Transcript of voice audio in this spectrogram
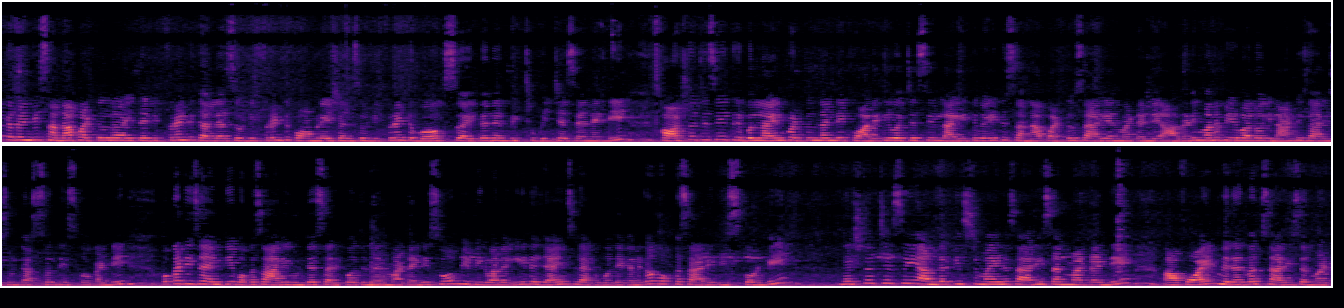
చూసారు కదండి. సన్నా పట్టులో అయితే different colours different combinations different works అయితే నేను మీకు చూపించేసానండి కాస్ట్ వచ్చేసి త్రిబుల్ నైన్ పడుతుందండి. క్వాలిటీ వచ్చేసి లైట్ వెయిట్ సన్నా పట్టు శారీ అనమాట అండి. ఆల్రెడీ మన బీరువాలో ఇలాంటి శారీస్ ఉంటే అస్సలు తీసుకోకండి. ఒక డిజైన్కి ఒక శారీ ఉంటే సరిపోతుంది అనమాట అండి. సో మీ బీరువాలో ఈ డిజైన్స్ లేకపోతే కనుక ఒక్క శారీ తీసుకోండి. నెక్స్ట్ వచ్చేసి అందరికి ఇష్టమైన శారీస్ అన్నమాట అండి. పాయింట్ మిర్రర్ వర్క్ శారీస్ అన్నమాట.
